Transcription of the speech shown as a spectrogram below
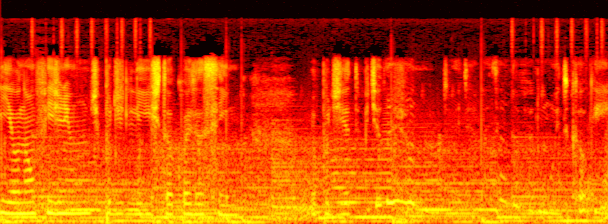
E eu não fiz nenhum tipo de lista, coisa assim. Eu podia ter pedido ajuda que alguém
